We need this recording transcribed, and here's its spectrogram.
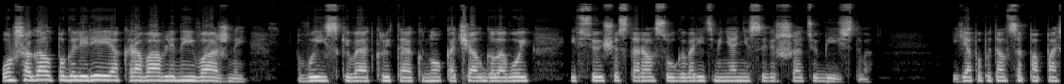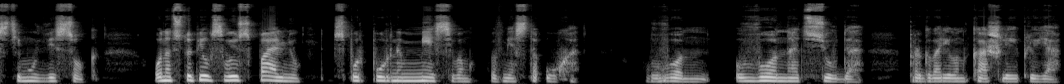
Он шагал по галерее окровавленный и важный, выискивая открытое окно, качал головой и все еще старался уговорить меня не совершать убийство. Я попытался попасть ему в висок. Он отступил в свою спальню с пурпурным месивом вместо уха. "Вон, вон отсюда", проговорил он кашляя и плюя.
